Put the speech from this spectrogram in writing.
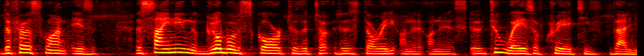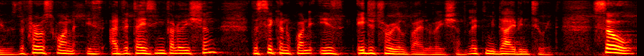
The first one is assigning a global score to the, to the story on, a, on a, uh, two ways of creative values. The first one is advertising valuation. The second one is editorial valuation. Let me dive into it. So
